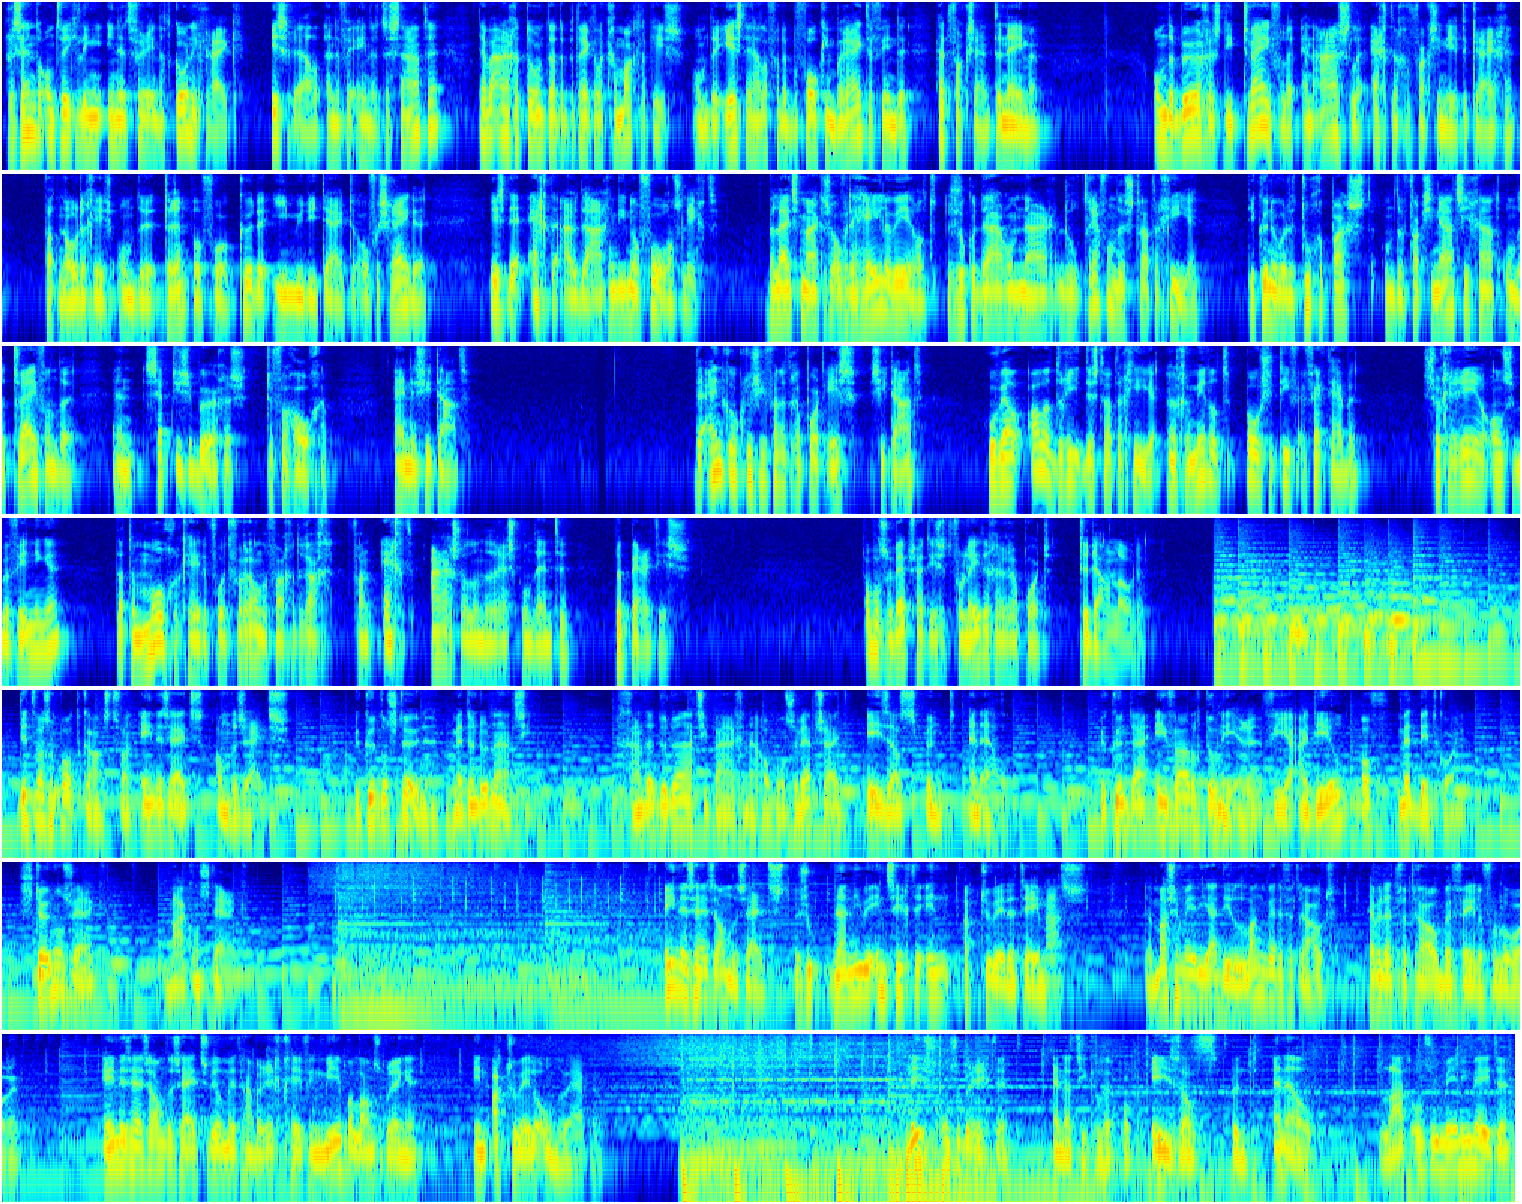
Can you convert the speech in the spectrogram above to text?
Recente ontwikkelingen in het Verenigd Koninkrijk, Israël en de Verenigde Staten hebben aangetoond dat het betrekkelijk gemakkelijk is om de eerste helft van de bevolking bereid te vinden het vaccin te nemen. Om de burgers die twijfelen en aarzelen echter gevaccineerd te krijgen, wat nodig is om de drempel voor kudde-immuniteit te overschrijden, is de echte uitdaging die nog voor ons ligt. Beleidsmakers over de hele wereld zoeken daarom naar doeltreffende strategieën die kunnen worden toegepast om de vaccinatiegraad onder twijfelende en sceptische burgers te verhogen. Einde citaat. De eindconclusie van het rapport is, citaat, hoewel alle drie de strategieën een gemiddeld positief effect hebben, suggereren onze bevindingen dat de mogelijkheden voor het veranderen van gedrag van echt aarzelende respondenten beperkt is. Op onze website is het volledige rapport te downloaden. Dit was een podcast van Enerzijds Anderzijds. U kunt ons steunen met een donatie. Ga naar de donatiepagina op onze website ezas.nl. U kunt daar eenvoudig doneren via Ideal of met Bitcoin. Steun ons werk, maak ons sterk. Enerzijds anderzijds zoek naar nieuwe inzichten in actuele thema's. De massamedia die lang werden vertrouwd, hebben dat vertrouwen bij velen verloren. Enerzijds anderzijds wil met haar berichtgeving meer balans brengen in actuele onderwerpen. Lees onze berichten en artikelen op ezas.nl. Laat ons uw mening weten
